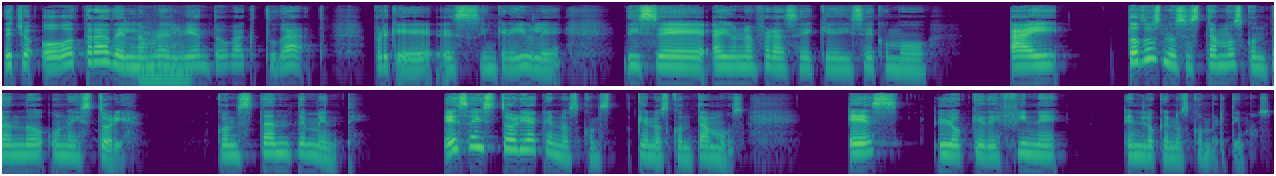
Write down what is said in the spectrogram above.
De hecho, otra del nombre del Oh. viento, Back to That, porque es increíble. Dice, hay una frase que dice como, hay, todos nos estamos contando una historia, constantemente. Esa historia que nos, que nos contamos es lo que define en lo que nos convertimos.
